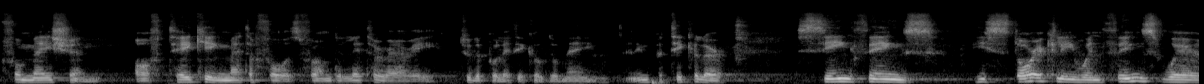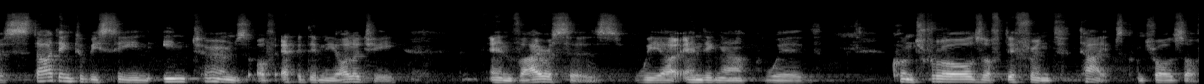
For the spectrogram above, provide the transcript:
formation of taking metaphors from the literary to the political domain, and in particular, seeing things historically, when things were starting to be seen in terms of epidemiology and viruses, we are ending up with controls of different types controls of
